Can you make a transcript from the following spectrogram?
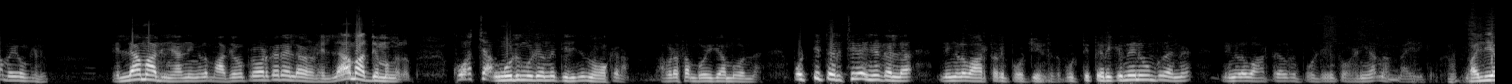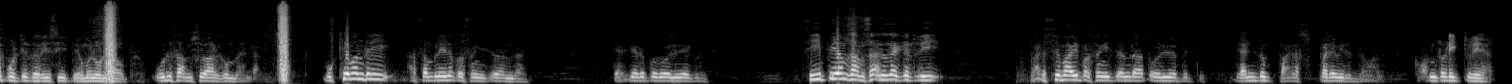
സമയമെങ്കിലും എല്ലാ മാധ്യമം ഞാൻ നിങ്ങൾ മാധ്യമപ്രവർത്തകരല്ല പറയണം എല്ലാ മാധ്യമങ്ങളും കുറച്ച് അങ്ങോട്ടും കൂടി ഒന്ന് തിരിഞ്ഞു നോക്കണം അവിടെ സംഭവിക്കാൻ പോകുന്ന. പൊട്ടിത്തെറിച്ച് കഴിഞ്ഞിട്ടല്ല നിങ്ങൾ വാർത്ത റിപ്പോർട്ട് ചെയ്യേണ്ടത്. പൊട്ടിത്തെറിക്കുന്നതിന് മുമ്പ് തന്നെ നിങ്ങൾ വാർത്തകൾ റിപ്പോർട്ട് ചെയ്ത് തുടങ്ങിയാൽ നന്നായിരിക്കും. വലിയ പൊട്ടിത്തെറി സി പി എമ്മിൽ ഉണ്ടാവും ഒരു സംശയം ആർക്കും വേണ്ട. മുഖ്യമന്ത്രി അസംബ്ലിയിൽ പ്രസംഗിച്ചത് എന്താണ് തെരഞ്ഞെടുപ്പ് തോൽവിയെക്കുറിച്ച്. സി പി എം സംസ്ഥാന സെക്രട്ടറി പരസ്യമായി പ്രസംഗിച്ചത് എന്താ? തോൽവിയെ പറ്റി രണ്ടും പരസ്പര വിരുദ്ധമാണ്. കോൺട്രഡിക്ടറിയാണ്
